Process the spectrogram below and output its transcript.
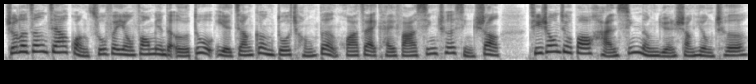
除了增加广租费用方面的额度，也将更多成本花在开发新车型上，其中就包含新能源商用车。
